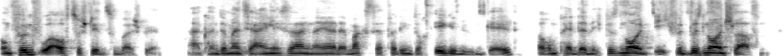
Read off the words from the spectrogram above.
um 5 Uhr aufzustehen zum Beispiel. Da könnte man es ja eigentlich sagen, naja, der Max, der verdient doch eh genügend Geld. Warum pennt er nicht bis neun? Ich würde bis neun schlafen.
